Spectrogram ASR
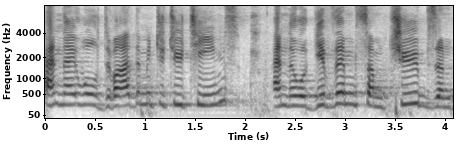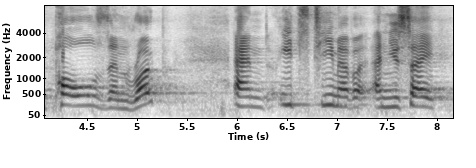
and they will divide them into two teams and they will give them some tubes and poles and rope. And each team have a, and you say,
